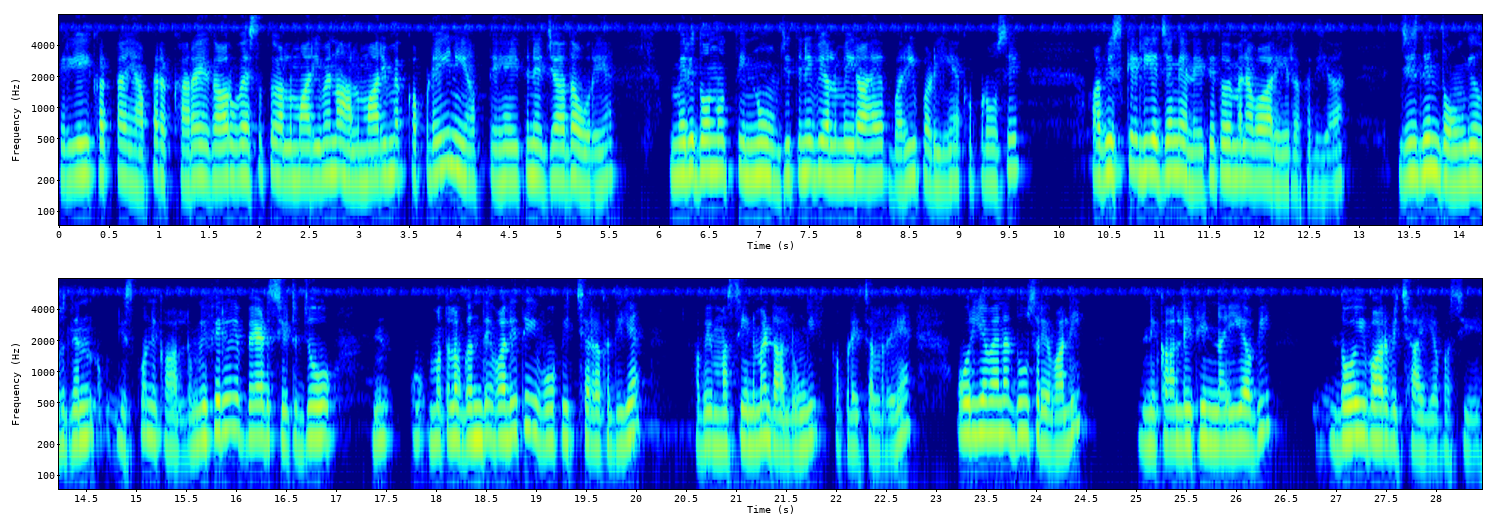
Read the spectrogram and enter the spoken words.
फिर ये इकट्ठा यहाँ पर रखा रहेगा। और वैसे तो अलमारी में ना, अलमारी में कपड़े ही नहीं आते हैं, इतने ज़्यादा हो रहे हैं। मेरी दोनों तीनों जितनी भी अलमीरा है, भरी पड़ी हैं कपड़ों से। अब इसके लिए जगह नहीं थी तो मैंने बाहर ही रख दिया। जिस दिन धोऊँगी, उस दिन इसको निकाल लूँगी। फिर ये बेड शीट जो मतलब गंदे वाली थी, वो पीछे रख दी है। अभी मशीन में डालूँगी, कपड़े चल रहे हैं। और ये मैंने दूसरे वाली निकाल ली थी, नई अभी। दो ही बार बिछाई है बस ये।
